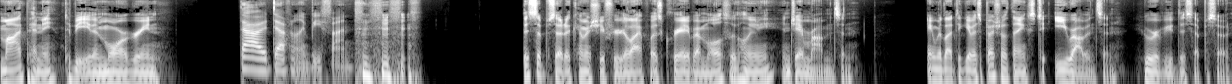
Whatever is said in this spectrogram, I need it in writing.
my penny to be even more green. That would definitely be fun. this episode of Chemistry for Your Life was created by Melissa Collini and Jam Robinson. And we'd like to give a special thanks to E. Robinson, who reviewed this episode.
